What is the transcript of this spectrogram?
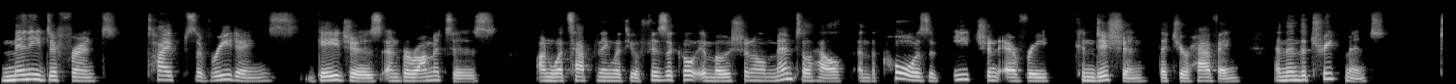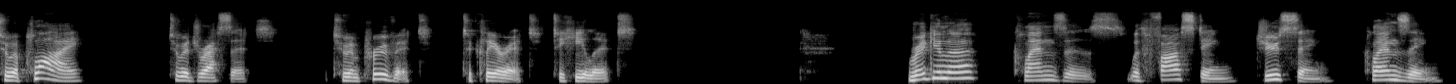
many different types of readings, gauges, and barometers on what's happening with your physical, emotional, mental health, and the cause of each and every condition that you're having, and then the treatment to apply to address it, to improve it, to clear it, to heal it. Regular cleanses with fasting, juicing, cleansing,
